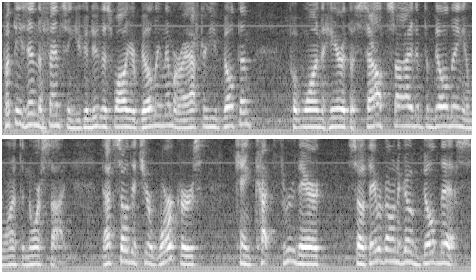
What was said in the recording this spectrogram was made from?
Put these in the fencing. You can do this while you're building them or after you've built them. Put one here at the south side of the building and one at the north side. That's so that your workers can cut through there. So if they were going to go build this,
